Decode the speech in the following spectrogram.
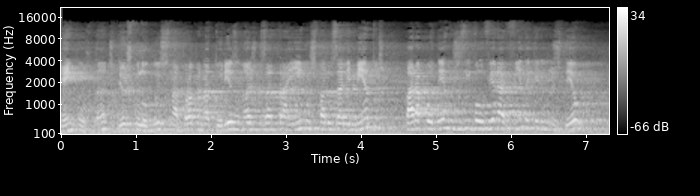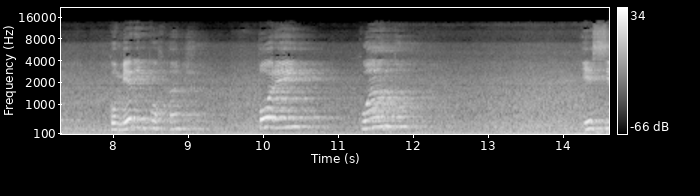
É importante, Deus colocou isso na própria natureza, nós nos atraímos para os alimentos para podermos desenvolver a vida que Ele nos deu. Comer é importante. Porém, quando esse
